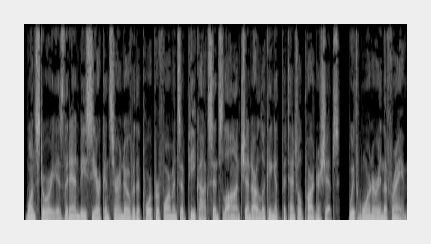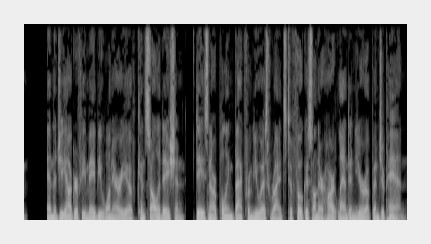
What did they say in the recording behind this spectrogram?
One story is that NBC are concerned over the poor performance of Peacock since launch and are looking at potential partnerships, with Warner in the frame. And the geography may be one area of consolidation, Disney are pulling back from US rights to focus on their heartland in Europe and Japan.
